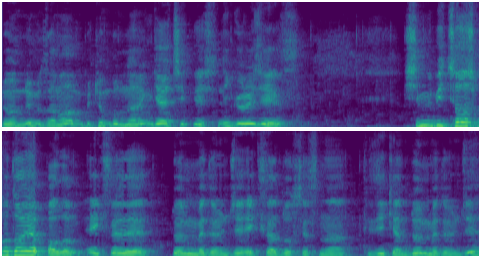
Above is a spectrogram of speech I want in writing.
döndüğümüz zaman bütün bunların gerçekleştiğini göreceğiz. Şimdi bir çalışma daha yapalım. Excel'e dönmeden önce, Excel dosyasına fiziken dönmeden önce.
